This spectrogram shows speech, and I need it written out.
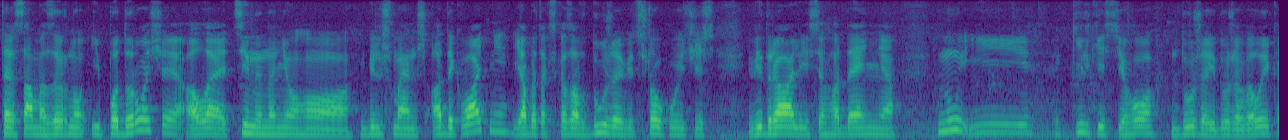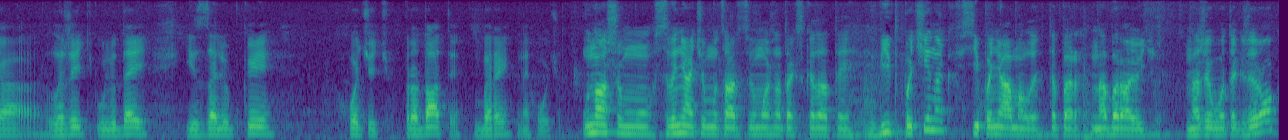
те ж саме зерно і подорожчає, але ціни на нього більш-менш адекватні. Я би так сказав, дуже відштовхуючись від реалій сьогодення. Ну і кількість його дуже і дуже велика. Лежить у людей із залюбки. Хочуть продати, бери, не хочу. У нашому свинячому царстві, можна так сказати, відпочинок. Всі понямали, тепер набирають на животик жирок.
